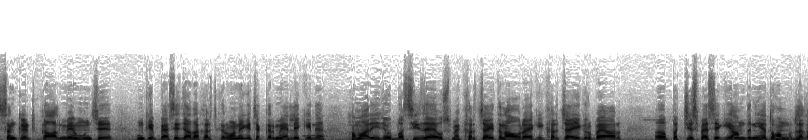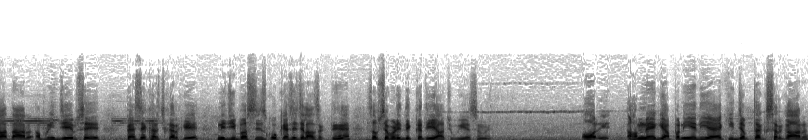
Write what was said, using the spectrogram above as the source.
संकट काल में हम उनसे, उनके पैसे ज़्यादा खर्च करवाने के चक्कर में लेकिन हमारी जो बसेज़ है, उसमें खर्चा इतना हो रहा है कि खर्चा एक रुपये और पच्चीस पैसे की आमदनी है तो हम लगातार अपनी जेब से पैसे खर्च करके निजी बसेस को कैसे चला सकते हैं? सबसे बड़ी दिक्कत ये आ चुकी है इस समय। और हमने ज्ञापन ये दिया है कि जब तक सरकार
